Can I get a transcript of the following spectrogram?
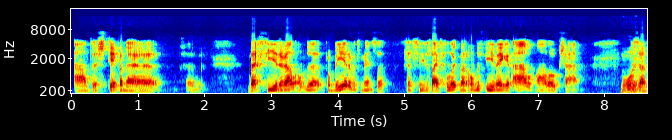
aan te stippen. Uh, wij vieren wel om de, proberen we tenminste, dat is niet altijd gelukt, maar om de vier weken het avondmaal ook samen. Mooi. Dus dan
